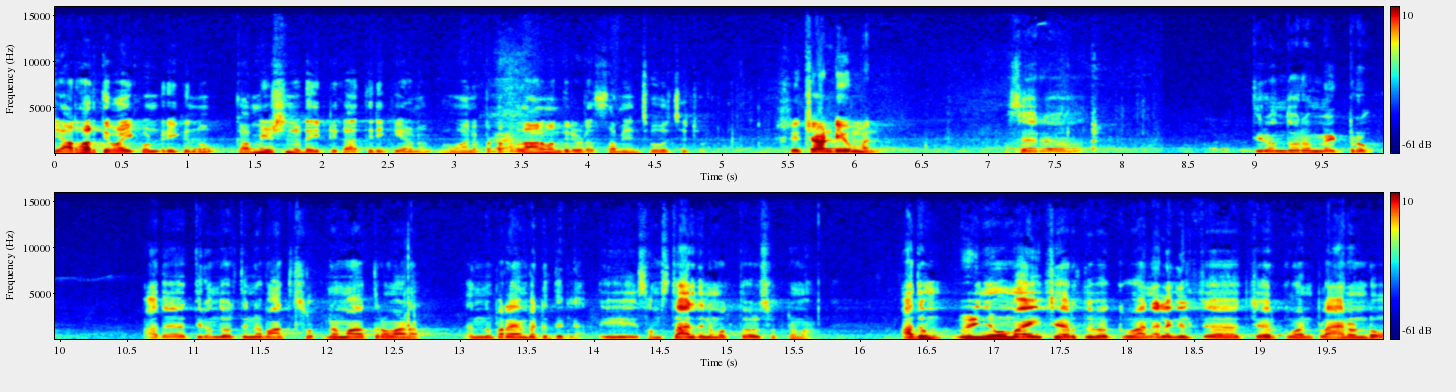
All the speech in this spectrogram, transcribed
യാഥാർത്ഥ്യമായിക്കൊണ്ടിരിക്കുന്നു കമ്മീഷന്റെ ഡേറ്റ് കാത്തിരിക്കുകയാണ്. ബഹുമാനപ്പെട്ട പ്രധാനമന്ത്രിയുടെ സമയം ചോദിച്ചിട്ടുണ്ട്. Shri Chandy sir sir Thiruvananthapuram metro അത് തിരുവനന്തപുരത്തിന്റെ മാത്രം സ്വപ്നം മാത്രമാണ് എന്ന് പറയാൻ പറ്റത്തില്ല. ഈ സംസ്ഥാനത്തിന്റെ മൊത്തം ഒരു സ്വപ്നമാണ്. അതും വിഴിഞ്ഞവുമായി ചേർത്ത് വെക്കുവാൻ അല്ലെങ്കിൽ ചേർക്കുവാൻ പ്ലാൻ ഉണ്ടോ?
